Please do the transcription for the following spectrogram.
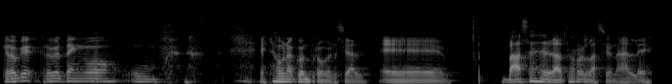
creo que, creo que tengo un... Esta es una controversial. Eh, bases de datos relacionales.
